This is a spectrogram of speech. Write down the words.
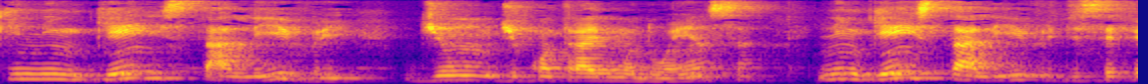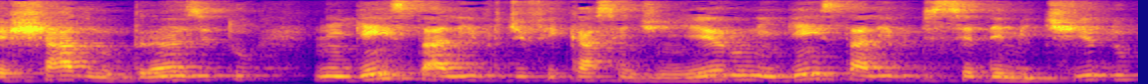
que ninguém está livre de, um, de contrair uma doença, ninguém está livre de ser fechado no trânsito, ninguém está livre de ficar sem dinheiro, ninguém está livre de ser demitido,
